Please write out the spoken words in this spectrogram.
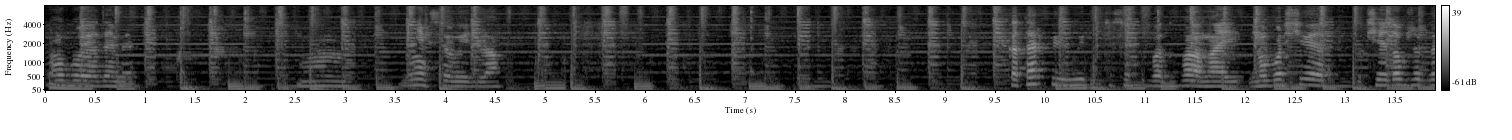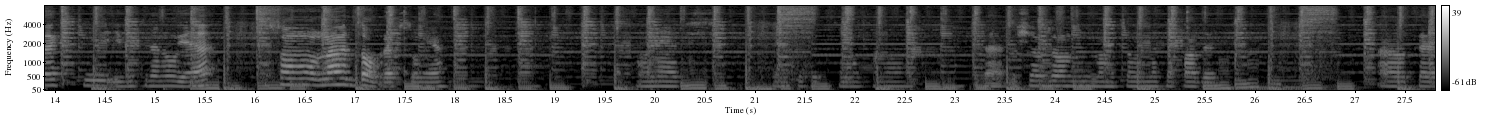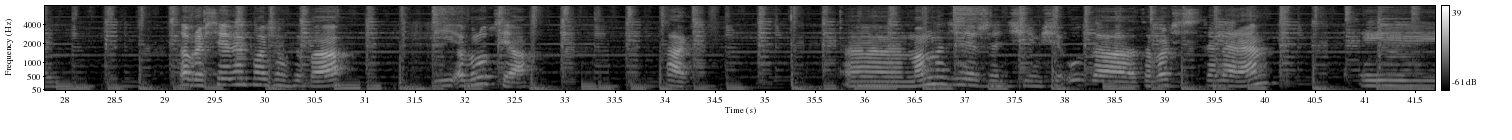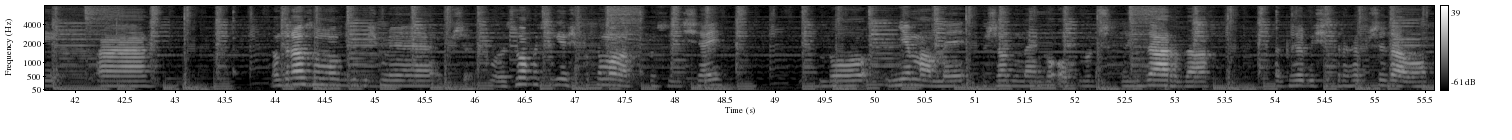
O, pojadymy. Mm, nie chcę Widla. Caterpie i Weed to są chyba dwa naj... No właściwie, jak się dobrze wekpi i wytrenuje, to są nawet dobre w sumie. O nie, tak, myślałem, że on ma całe metapady. A, Okej. Dobra, jeszcze jeden poziom chyba. I ewolucja. Tak. E, mam nadzieję, że dzisiaj mi się uda zawalczyć z trenerem. I e, od razu moglibyśmy przy, złapać jakiegoś Pokemona po prostu dzisiaj bo nie mamy żadnego oprócz Lizarda, tak żeby się trochę przydało.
